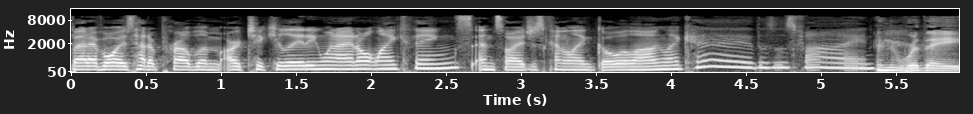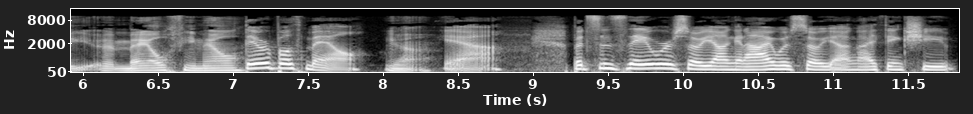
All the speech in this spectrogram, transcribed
But I've always had a problem articulating when I don't like things, and so I just kind of like go along, like, "Hey, this is fine." and were they uh, male, female? They were both male. yeah. Yeah. But since they were so young and I was so young, I think she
